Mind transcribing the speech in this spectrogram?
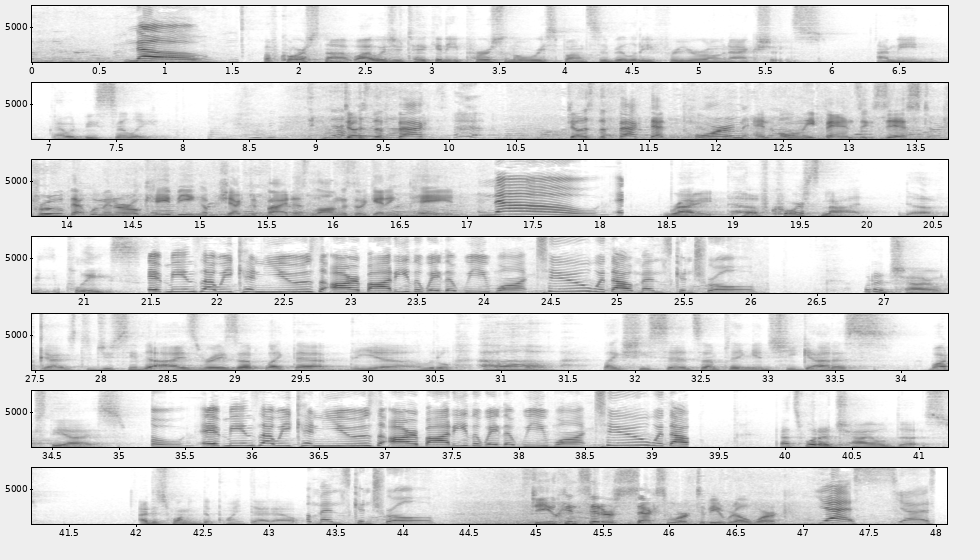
No. Of course not. Why would you take any personal responsibility for your own actions? I mean, that would be silly. Does the fact does the fact that porn and OnlyFans exist prove that women are okay being objectified as long as they're getting paid? No. It, Right. Of course not. Uh, please. it means that we can use our body the way that we want to without men's control. What a child, guys. Did you see the eyes raise up like that? The uh, little, oh, like she said something and she got us? Watch the eyes. Oh, It means that we can use our body the way that we want to without That's what a child does. I just wanted to point that out. men's control. Do you consider sex work to be real work? Yes. Yes.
